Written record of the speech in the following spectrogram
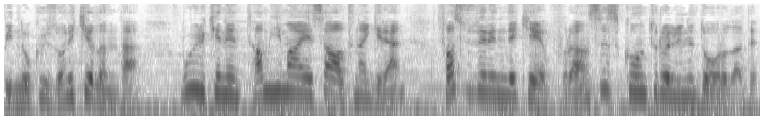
1912 yılında bu ülkenin tam himayesi altına giren Fas üzerindeki Fransız kontrolünü doğruladı.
